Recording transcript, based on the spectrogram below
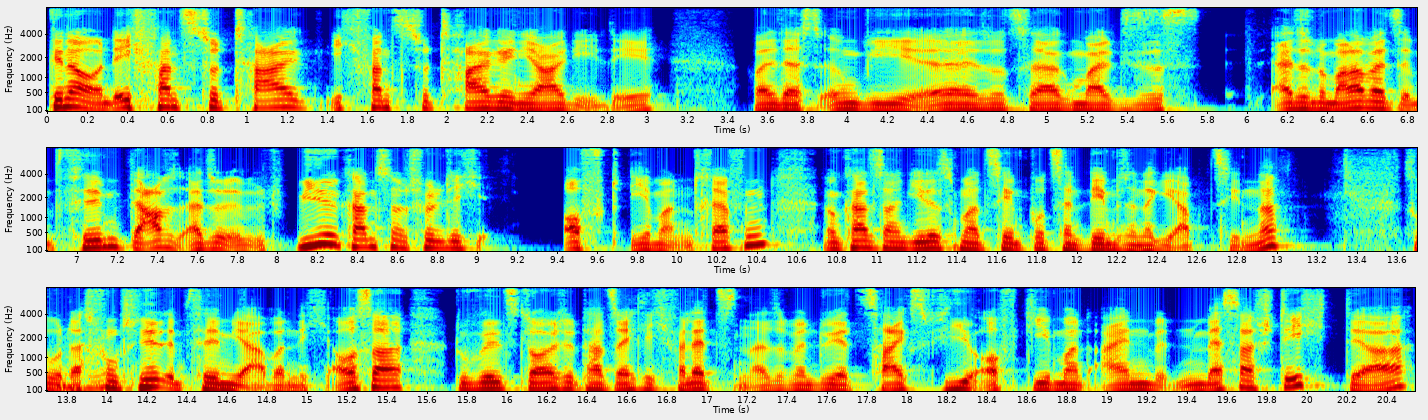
Genau, und ich fand's total, ich fand's total genial, die Idee, weil das irgendwie äh, sozusagen mal dieses, also normalerweise im Film darf, also im Spiel kannst du natürlich oft jemanden treffen und kannst dann jedes Mal zehn Prozent Lebensenergie abziehen, ne? So, das mhm. funktioniert im Film ja aber nicht, außer du willst Leute tatsächlich verletzen. Also wenn du jetzt zeigst, wie oft jemand einen mit einem Messer sticht, ja,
